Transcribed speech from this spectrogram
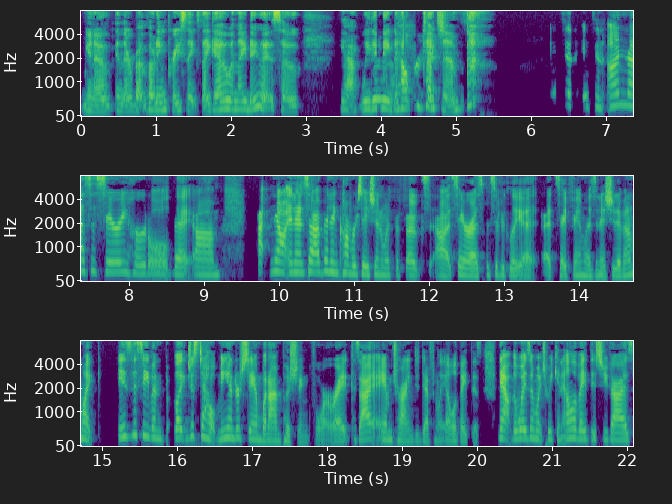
you know, in their voting precincts. They go and they do it. So, yeah, we do need to help protect them. it's, an, it's an unnecessary hurdle that um, now and so i've been in conversation with the folks uh, sarah specifically at, at safe families initiative and i'm like is this even like just to help me understand what I'm pushing for, right? Because I am trying to definitely elevate this. Now, the ways in which we can elevate this, you guys,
